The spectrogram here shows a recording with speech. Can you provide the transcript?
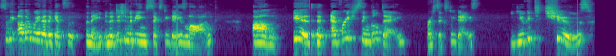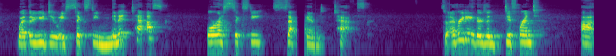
So the other way that it gets the name, in addition to being 60 days long, um, is that every single day for 60 days, you get to choose whether you do a 60 minute task or a 60 second task. So every day there's a different uh,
